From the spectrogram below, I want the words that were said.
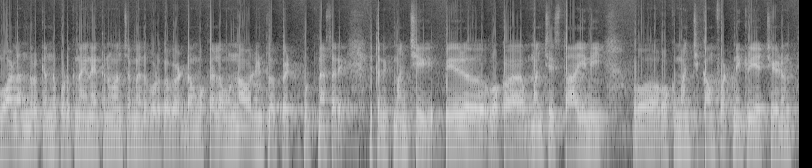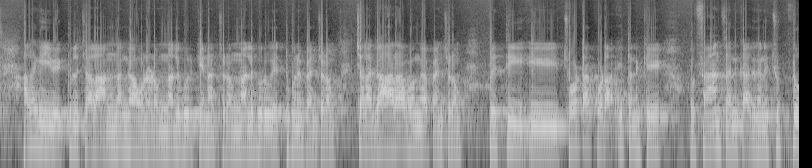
వాళ్ళందరూ కింద పడుకునైనా ఇతను మంచం మీద పడుకోబెట్టడం ఒకవేళ ఉన్న వాళ్ళ ఇంట్లో పెట్టుకుంటున్నా సరే ఇతనికి మంచి పేరు ఒక మంచి స్థాయిని ఒక మంచి కంఫర్ట్ని క్రియేట్ చేయడం అలాగే ఈ వ్యక్తులు చాలా అందంగా ఉండడం నలుగురికి నచ్చడం నలుగురు ఎత్తుకుని పెంచడం చాలా గారాభంగా పెంచడం ప్రతి ఈ చోట కూడా ఇతనికి ఫ్యాన్స్ అని కాదు కానీ చుట్టూ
